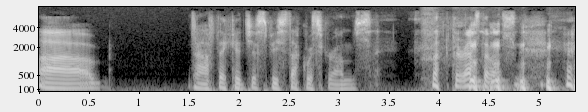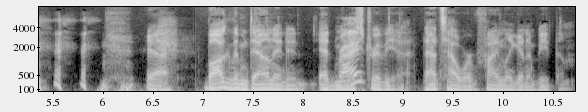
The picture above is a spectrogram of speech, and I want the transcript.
um, oh, if they could just be stuck with scrums, like the rest of us. yeah, bog them down in administrivia. Right? That's how we're finally going to beat them.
